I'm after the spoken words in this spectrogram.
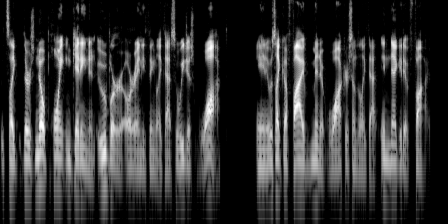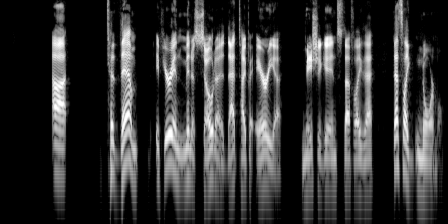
it's like there's no point in getting an Uber or anything like that. So we just walked, and it was like a five minute walk or something like that in negative five uh, to them, if you're in Minnesota, that type of area, Michigan, stuff like that, that's like normal,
